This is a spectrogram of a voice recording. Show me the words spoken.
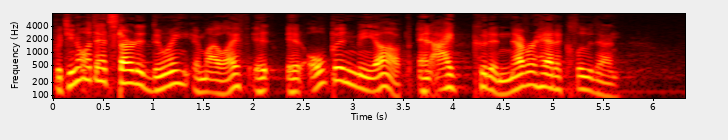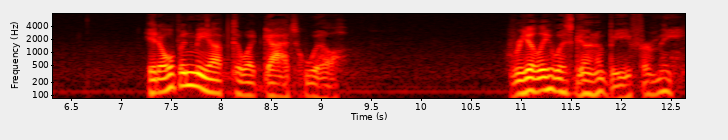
But you know what that started doing in my life? It, it opened me up, and I could have never had a clue then. It opened me up to what God's will really was going to be for me.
